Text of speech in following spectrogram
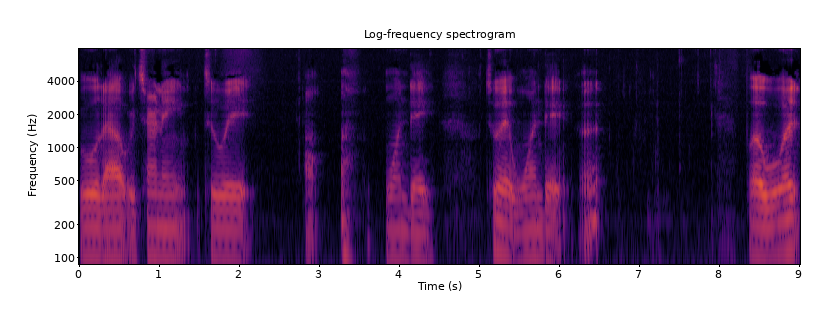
ruled out returning to it uh, one day. To it one day. Uh, but what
